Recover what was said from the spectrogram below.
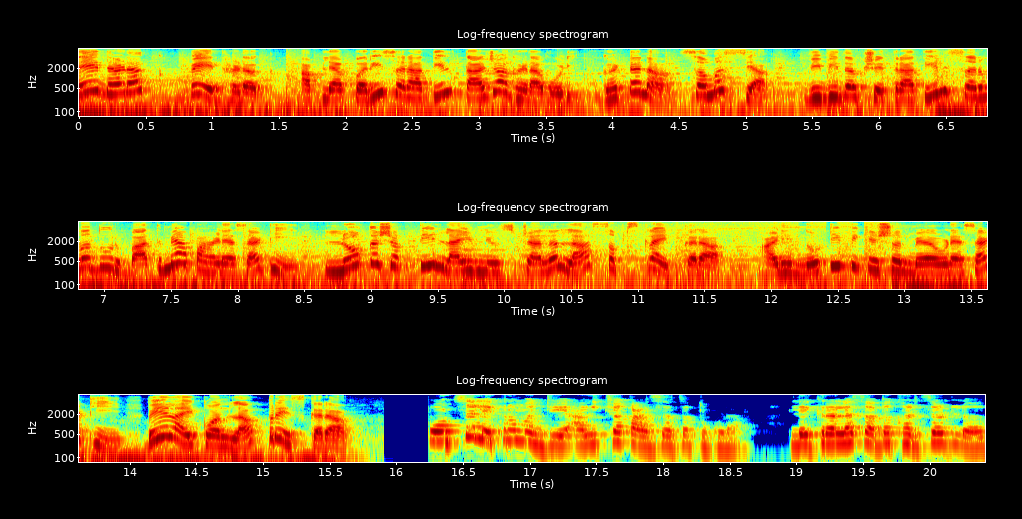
दे धडक बेधडक आपल्या परिसरातील ताज्या घडामोडी घटना समस्या विविध क्षेत्रातील सर्वदूर बातम्या पाहण्यासाठी लोकशक्ती लाईव्ह न्यूज चॅनलला सबस्क्राईब करा आणि नोटिफिकेशन मिळवण्यासाठी बेल आयकॉनला प्रेस करा. पोटचं लेकरू म्हणजे आईच्या काळजाचा तुकडा. लेकराला साधं खर्चडलं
